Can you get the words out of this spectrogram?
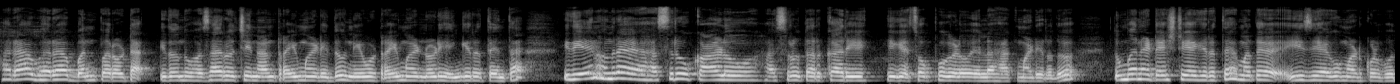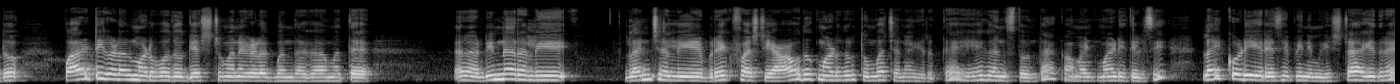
ಹರ ಭರ ಬನ್ ಪರೋಟ. ಇದೊಂದು ಹೊಸ ರುಚಿ ನಾನು ಟ್ರೈ ಮಾಡಿದ್ದು. ನೀವು ಟ್ರೈ ಮಾಡಿ ನೋಡಿ ಹೆಂಗಿರುತ್ತೆ ಅಂತ. ಇದೇನು ಅಂದರೆ ಹಸಿರು ಕಾಳು, ಹಸಿರು ತರಕಾರಿ, ಹೀಗೆ ಸೊಪ್ಪುಗಳು ಎಲ್ಲ ಹಾಕಿ ಮಾಡಿರೋದು. ತುಂಬಾ ಟೇಸ್ಟಿಯಾಗಿರುತ್ತೆ ಮತ್ತು ಈಸಿಯಾಗೂ ಮಾಡ್ಕೊಳ್ಬೋದು. ಪಾರ್ಟಿಗಳಲ್ಲಿ ಮಾಡ್ಬೋದು. ಗೆಸ್ಟ್ ಮನೆಗಳಿಗೆ ಬಂದಾಗ ಮತ್ತು ಡಿನ್ನರಲ್ಲಿ ಲಂಚಲ್ಲಿ ಬ್ರೇಕ್ಫಾಸ್ಟ್ ಯಾವುದಕ್ಕೆ ಮಾಡಿದ್ರು ತುಂಬ ಚೆನ್ನಾಗಿರುತ್ತೆ. ಹೇಗೆ ಅನಿಸ್ತು ಅಂತ ಕಾಮೆಂಟ್ ಮಾಡಿ ತಿಳಿಸಿ. ಲೈಕ್ ಕೊಡಿ ರೆಸಿಪಿ ನಿಮಗೆ ಇಷ್ಟ ಆಗಿದರೆ.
